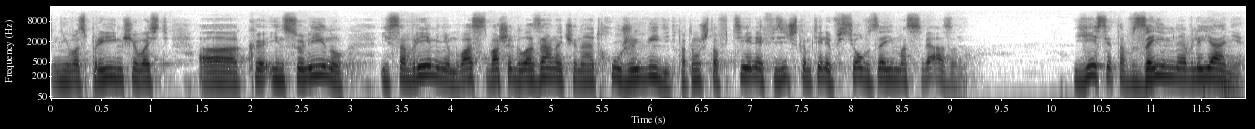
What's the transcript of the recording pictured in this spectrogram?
невосприимчивость э, к инсулину, и со временем вас, ваши глаза начинают хуже видеть, потому что в теле, в физическом теле все взаимосвязано. Есть это взаимное влияние.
